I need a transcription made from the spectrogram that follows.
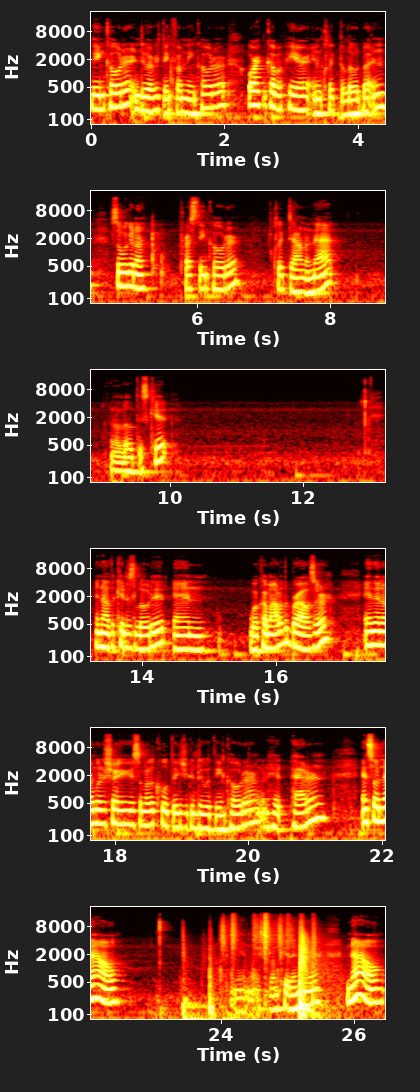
the encoder and do everything from the encoder, or I can come up here and click the load button. So we're to press the encoder, click down on that. I'm to load this kit. And now the kit is loaded and we'll come out of the browser. And then I'm going to show you some other cool things you can do with the encoder. I'm going to hit pattern. And so now, give me a nice drum kit in here. Now,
